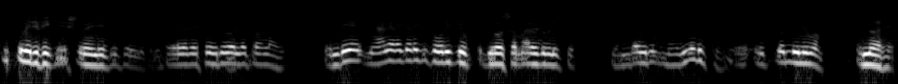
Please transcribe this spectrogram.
ക്വിക്ക് വെരിഫിക്കേഷന് വേണ്ടിയിട്ട് ചെയ്തിട്ട്. ഇപ്പോൾ ഏകദേശം ഒരു കൊല്ലത്തോളമായി എന്റെ ഞാൻ ഇടയ്ക്കിടയ്ക്ക് ചോദിക്കും ഉദ്യോഗസ്ഥന്മാരോട് വിളിച്ച് എന്റെ ഒരു മൊഴിയെടുക്ക്? ഏറ്റവും മിനിമം. എന്ന് പറയും.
